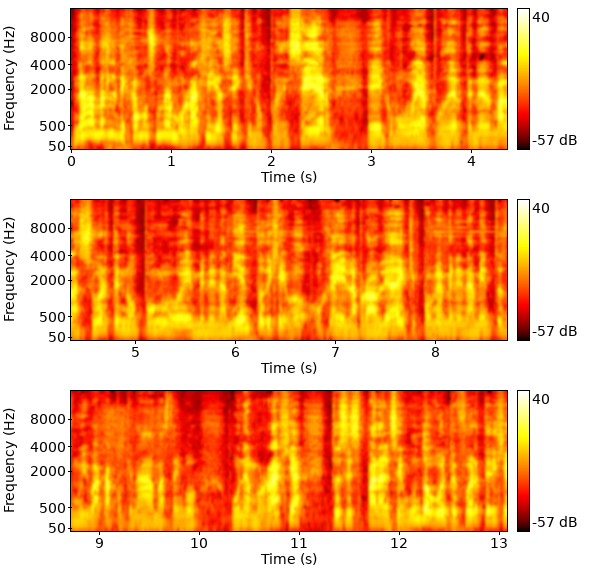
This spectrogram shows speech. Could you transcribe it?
Nada más le dejamos una hemorragia y yo así de que no puede ser. Eh, ¿Cómo voy a poder tener mala suerte? No pongo envenenamiento. Dije, oh, ok, la probabilidad de que ponga envenenamiento es muy baja porque nada más tengo una hemorragia. Entonces, para el segundo golpe fuerte dije,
